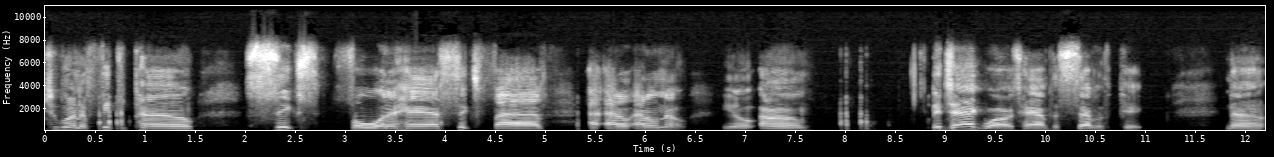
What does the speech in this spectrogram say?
250 pound, six four and a half, six five. I, I don't I don't know. You know, um, the Jaguars have the seventh pick. Now,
